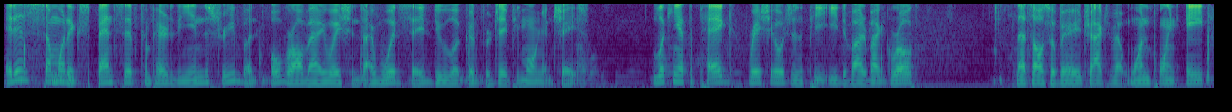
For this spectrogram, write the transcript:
It is somewhat expensive compared to the industry, but overall valuations I would say do look good for JP Morgan Chase. Looking at the PEG ratio, which is the PE divided by growth, that's also very attractive at 1.8.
